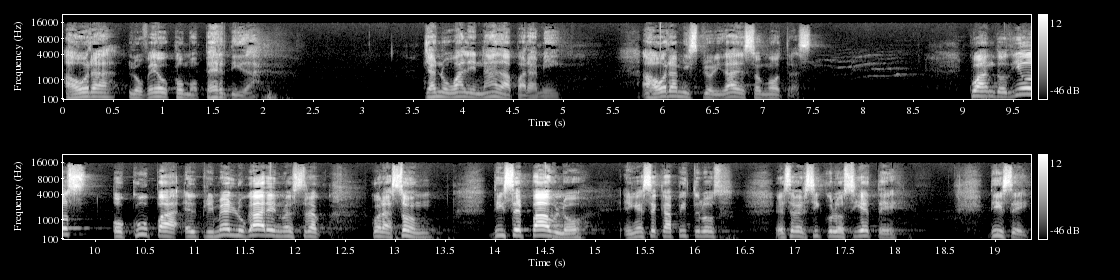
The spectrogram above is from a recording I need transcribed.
ahora lo veo como pérdida. Ya no vale nada para mí. Ahora mis prioridades son otras. Cuando Dios ocupa el primer lugar en nuestro corazón, dice Pablo en ese capítulo, ese versículo 7, dice,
